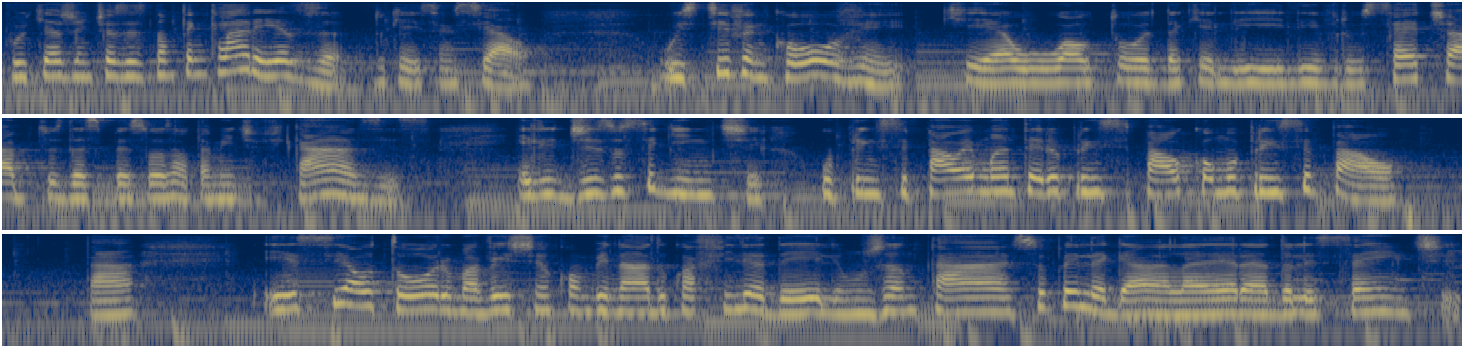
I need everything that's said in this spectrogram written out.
porque a gente às vezes não tem clareza do que é essencial. O Stephen Covey, que é o autor daquele livro Sete Hábitos das Pessoas Altamente Eficazes, ele diz o seguinte: o principal é manter o principal como principal, tá? Esse autor uma vez tinha combinado com a filha dele um jantar super legal, ela era adolescente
